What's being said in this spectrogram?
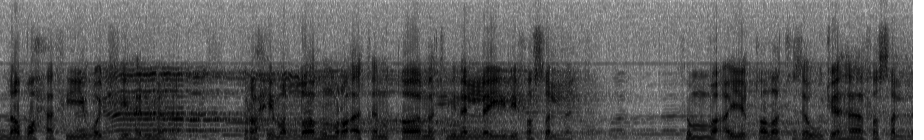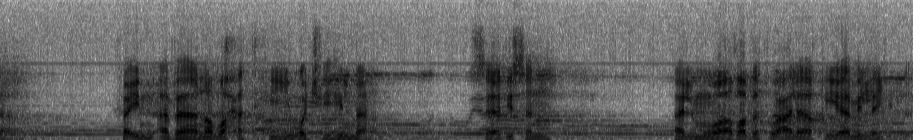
نضح في وجهها الماء. رحم الله امرأة قامت من الليل فصلت ثم أيقظت زوجها فصلى فإن أبى نضحت في وجهه الماء. سادسا المواظبة على قيام الليل.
